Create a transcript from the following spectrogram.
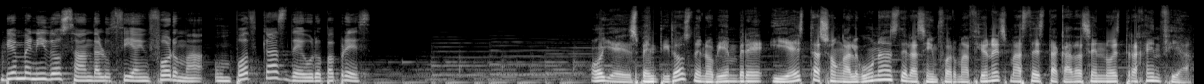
Bienvenidos a Andalucía Informa, un podcast de Europa Press. Hoy es 22 de noviembre y estas son algunas de las informaciones más destacadas en nuestra agencia.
